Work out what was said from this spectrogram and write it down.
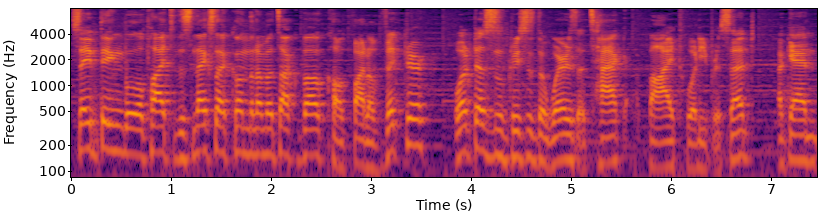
Same thing will apply to this next icon that I'm going to talk about called Final Victor. What it does is increases the wearer's attack by 20%. Again,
